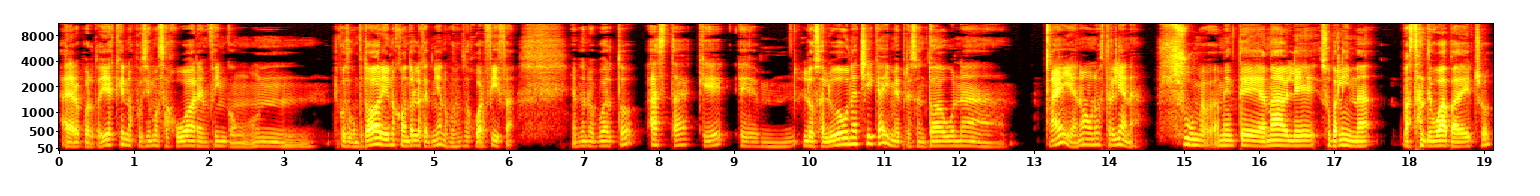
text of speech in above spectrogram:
al aeropuerto. Y es que nos pusimos a jugar, en fin, con un con su computadora y unos controles que tenía, nos pusimos a jugar FIFA en el aeropuerto hasta que em, lo saludó una chica y me presentó a una a ella, ¿no? Una australiana. Sumamente amable, súper linda, bastante guapa de hecho.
